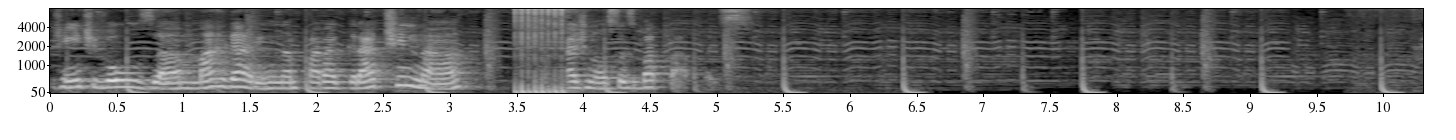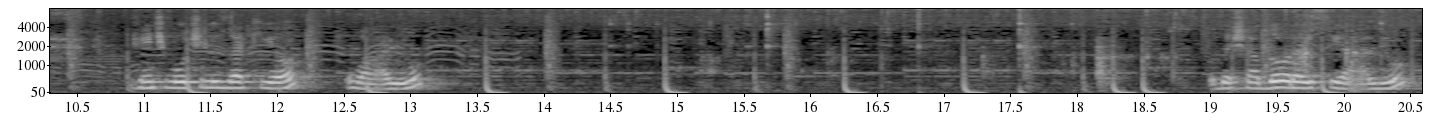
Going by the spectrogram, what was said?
Gente, vou usar margarina para gratinar as nossas batatas. Gente, vou utilizar aqui, ó, o alho. Vou deixar dourar esse alho.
